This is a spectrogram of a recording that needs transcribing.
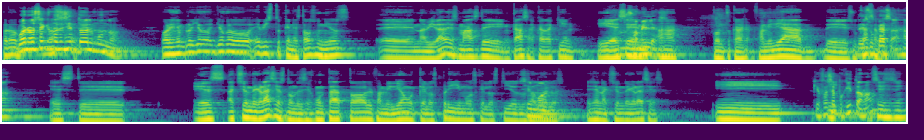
Pero, bueno, no sé, no sé si en todo el mundo. Por ejemplo, yo, yo he visto que en Estados Unidos eh, Navidad es más de en casa, cada quien. Y es sus en- familias. Ajá, con su familia de su de casa. su güey. casa, ajá. Este... Es Acción de Gracias, donde se junta todo el familión, que los primos, que los tíos, los Simón. abuelos. Es en Acción de Gracias. Y... Que fue hace y- poquito, ¿no? Sí, sí, sí.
